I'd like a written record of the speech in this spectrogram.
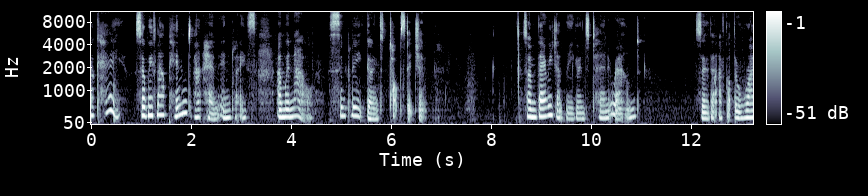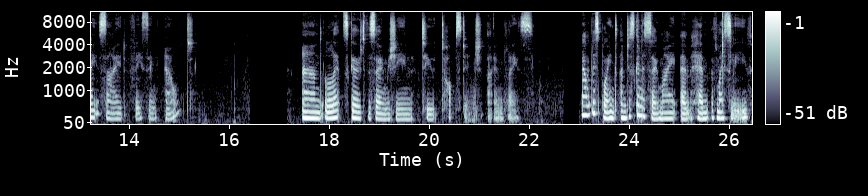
Okay, so we've now pinned that hem in place and we're now simply going to top stitch it. So I'm very gently going to turn it round so that I've got the right side facing out. And let's go to the sewing machine to top stitch that in place. Now at this point I'm just going to sew my um, hem of my sleeve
